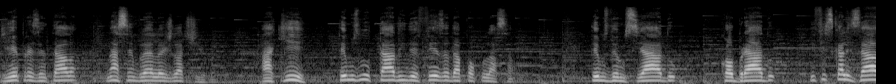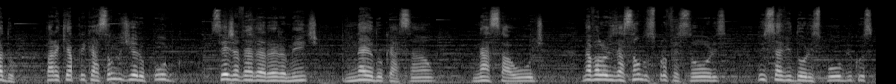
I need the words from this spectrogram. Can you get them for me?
de representá-la na Assembleia Legislativa. Aqui temos lutado em defesa da população. Temos denunciado, cobrado e fiscalizado para que a aplicação do dinheiro público seja verdadeiramente na educação, na saúde, na valorização dos professores, dos servidores públicos,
